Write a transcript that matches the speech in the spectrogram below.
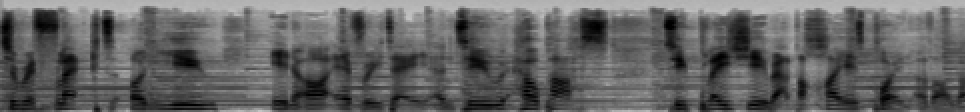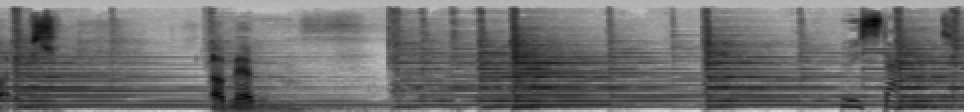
to reflect on you in our everyday and to help us to place you at the highest point of our lives. Amen. We stand.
